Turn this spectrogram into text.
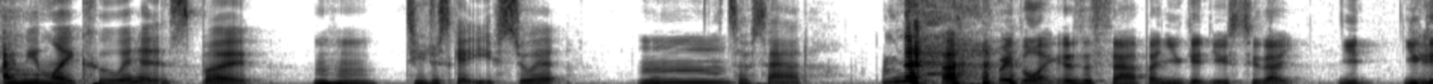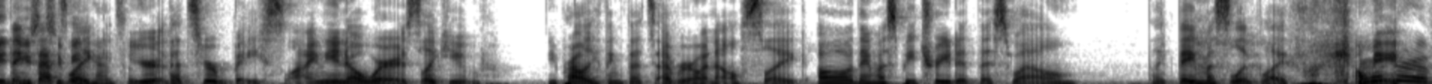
I mean, like, who is? But mm-hmm. do you just get used to it? Mm. It's so sad. Wait, but like, is it sad that you get used to that? You you, You, get used that's to being like handsome. your that's your baseline, you know? Whereas like you, you probably think that's everyone else. Like, oh, they must be treated this well. Like they must live life I like me. wonder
